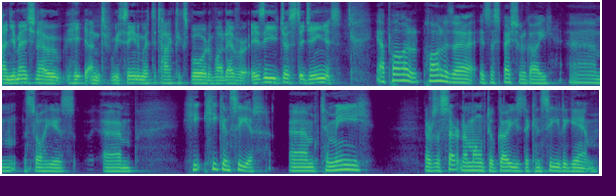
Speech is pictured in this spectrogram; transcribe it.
And you mentioned how he, and we've seen him with the tactics board and whatever. Is he just a genius? Yeah, Paul. Paul is a is a special guy. Um, so he is. Um, he he can see it. Um, to me, there's a certain amount of guys that can see the game.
